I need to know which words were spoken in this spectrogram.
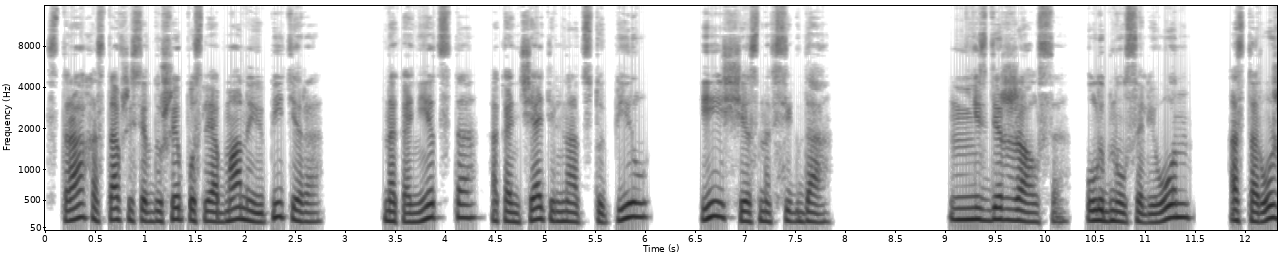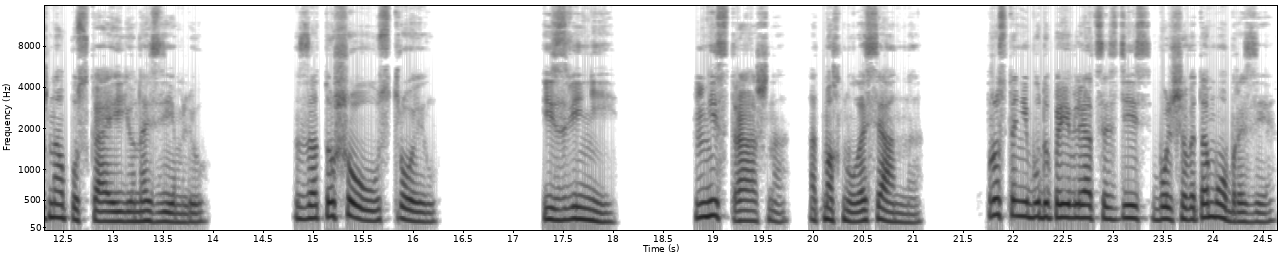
Страх, оставшийся в душе после обмана Юпитера, наконец-то окончательно отступил и исчез навсегда. Не сдержался, улыбнулся Леон, осторожно опуская ее на землю. Зато шоу устроил. Извини. Не страшно, отмахнулась Анна. Просто не буду появляться здесь больше в этом образе.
